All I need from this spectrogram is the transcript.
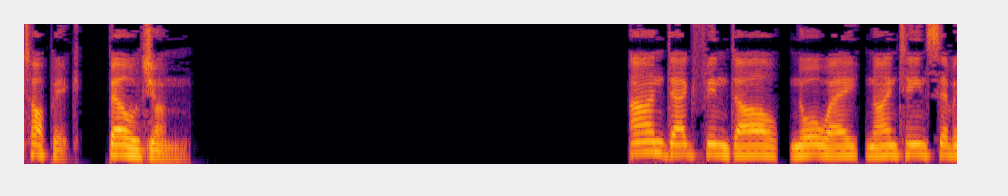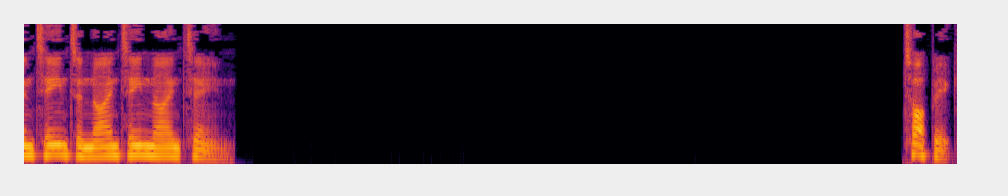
Topic: Belgium Arne Dagfinn Dahl, Norway 1917 to 1919. Topic:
